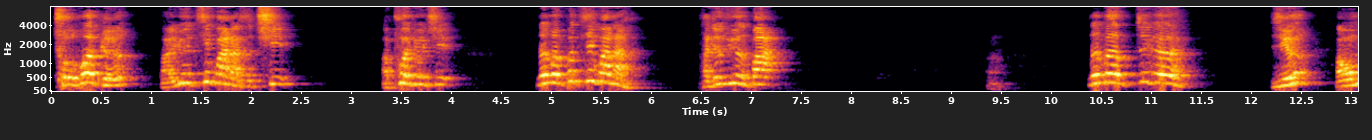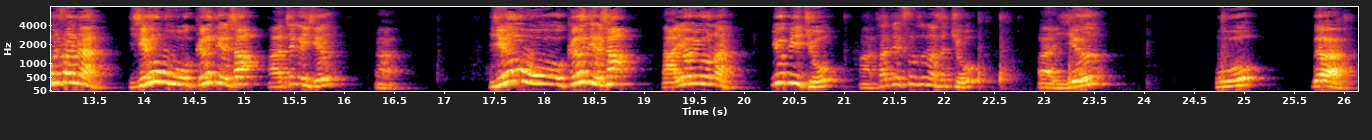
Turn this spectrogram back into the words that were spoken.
丑或艮啊，用替卦呢是七，啊破军七，那么不替卦呢，它就是用八，啊，那么这个寅啊，我们说呢，寅午艮顶上啊，这个寅啊。寅午艮顶上啊，要用呢右弼九啊，它这数字呢是九啊，寅午对吧？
